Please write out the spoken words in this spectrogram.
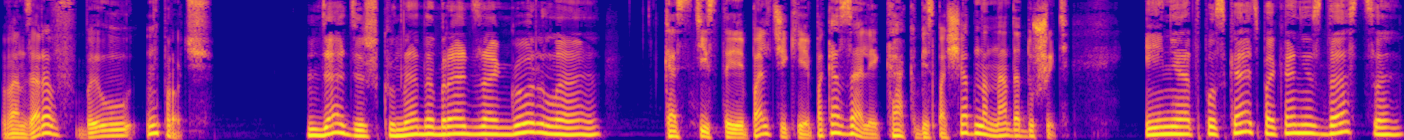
Ванзаров был не прочь. «Дядюшку надо брать за горло». Костистые пальчики показали, как беспощадно надо душить. «И не отпускать, пока не сдастся.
